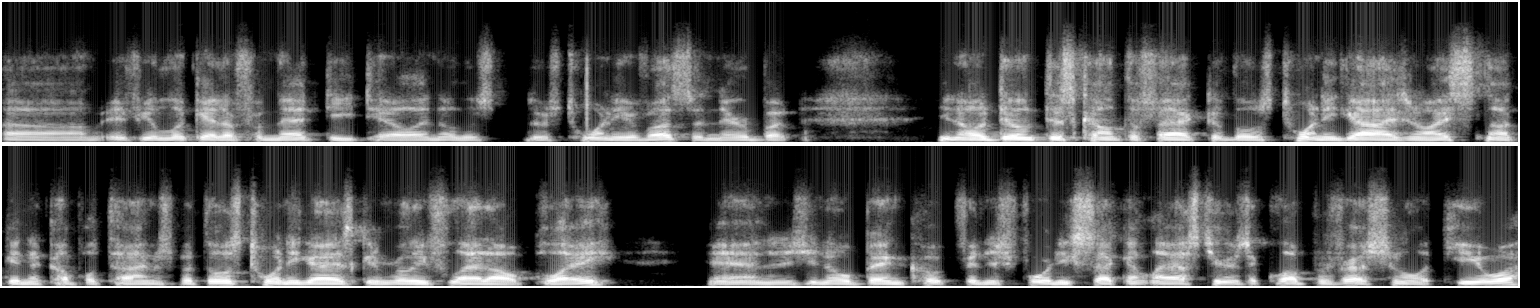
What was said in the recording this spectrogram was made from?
Um, if you look at it from that detail, I know there's there's 20 of us in there, but you know don't discount the fact of those 20 guys. You know I snuck in a couple times, but those 20 guys can really flat out play. And as you know, Ben Cook finished 42nd last year as a club professional at Kiawah.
